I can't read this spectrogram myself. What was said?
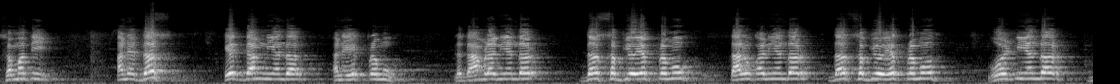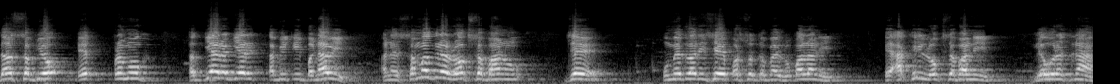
સંમતિ અને દસ એક ગામની અંદર અને એક પ્રમુખ. એટલે ગામડાની અંદર દસ સભ્યો એક પ્રમુખ, તાલુકાની અંદર દસ સભ્યો એક પ્રમુખ, વોર્ડની અંદર દસ સભ્યો એક પ્રમુખ, અગિયાર અગિયાર કમિટી બનાવી અને સમગ્ર લોકસભાનું જે ઉમેદવારી છે પરસોત્તમભાઈ રૂપાલાની એ આખી લોકસભાની વ્યૂહરચના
